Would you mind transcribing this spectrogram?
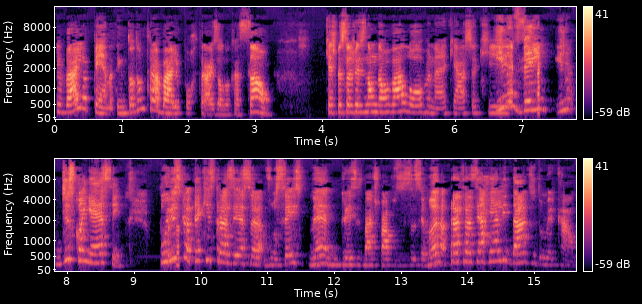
que vale a pena. Tem todo um trabalho por trás da locação que as pessoas às vezes não dão valor, né? Que acha que. E não veem, e não, desconhecem. Por isso que eu até quis trazer essa, vocês, né, para esses bate-papos essa semana, para trazer a realidade do mercado.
